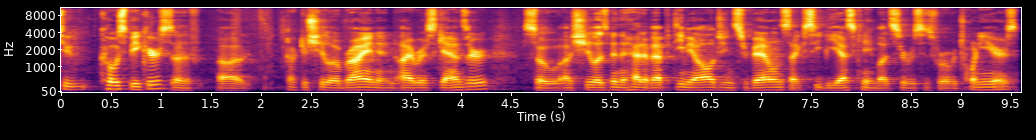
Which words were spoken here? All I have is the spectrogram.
two co-speakers, uh, uh, Dr. Sheila O'Brien and Iris Ganser. So uh, Sheila has been the head of epidemiology and surveillance at CBS, Canadian Blood Services, for over 20 years,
